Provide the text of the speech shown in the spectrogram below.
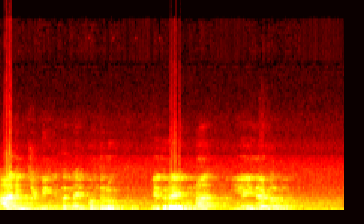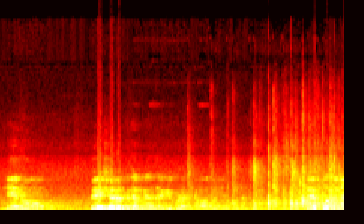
నా నుంచి మీకు ఏదైనా ఇబ్బందులు ఎదురై ఉన్న ఈ ఐదేళ్ళలో నేను బేషరత్గా మీ అందరికీ కూడా క్షమాపణ చెప్తున్నాను. రేపొద్దున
